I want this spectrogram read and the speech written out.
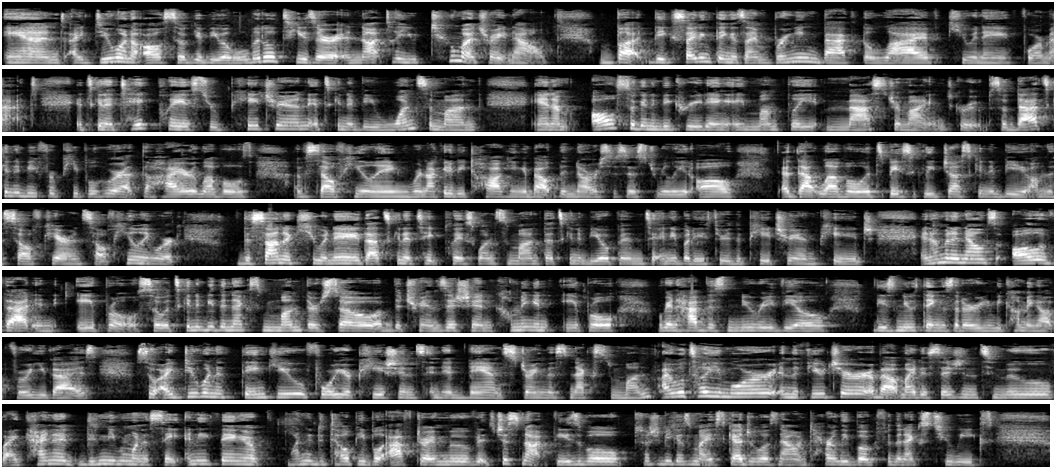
And I do want to also give you a little teaser and not tell you too much right now. But the exciting thing is I'm bringing back the live Q&A format. It's going to take place through Patreon. It's going to be once a month. And I'm also going to be creating a monthly mastermind group. So that's going to be for people who are at the higher levels of self-healing. We're not going to be talking about the narcissist really at all at that level. It's basically just going to be on the self-care and self-healing work the Sana Q&A, that's going to take place once a month. That's going to be open to anybody through the Patreon page. And I'm going to announce all of that in April. So it's going to be the next month or so of the transition. Coming in April, we're going to have this new reveal, these new things that are going to be coming up for you guys. So I do want to thank you for your patience in advance during this next month. I will tell you more in the future about my decision to move. I kind of didn't even want to say anything. Wanted to tell people after I moved. It's just not feasible, especially because my schedule is now entirely booked for the next two weeks.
